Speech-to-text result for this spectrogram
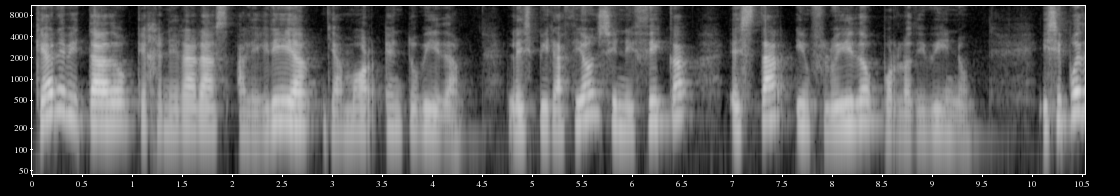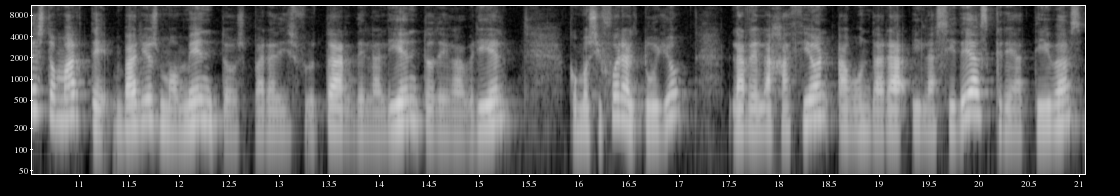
que han evitado que generaras alegría y amor en tu vida. La inspiración significa estar influido por lo divino. Y si puedes tomarte varios momentos para disfrutar del aliento de Gabriel, como si fuera el tuyo, la relajación abundará y las ideas creativas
